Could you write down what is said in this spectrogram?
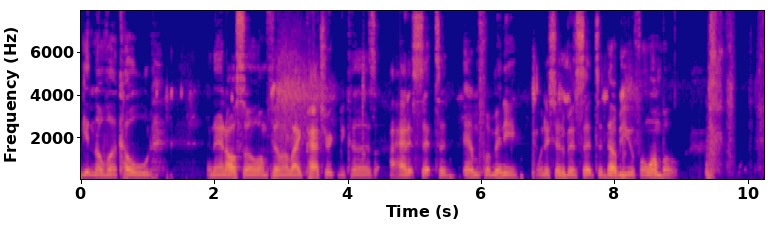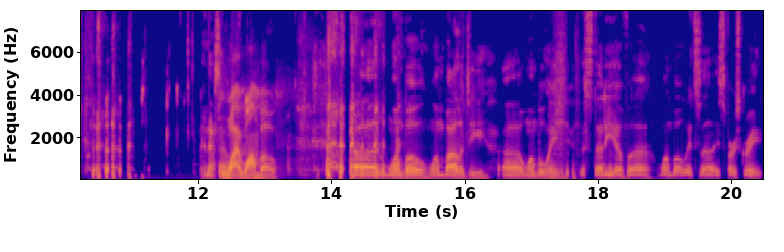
getting over a cold. And then also I'm feeling like Patrick because I had it set to M for mini when it should have been set to W for Wumbo. and that's how why Wumbo. uh, Wumbo, Wumbology, uh, Wumboing, the study of uh, Wumbo. It's uh, it's first grade.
